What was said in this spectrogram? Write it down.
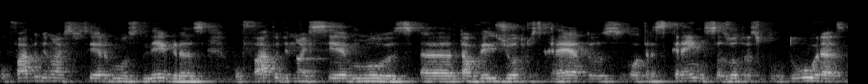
o, fato de nós sermos negras, o fato de nós sermos uh, talvez de outros credos, outras crenças, outras culturas,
